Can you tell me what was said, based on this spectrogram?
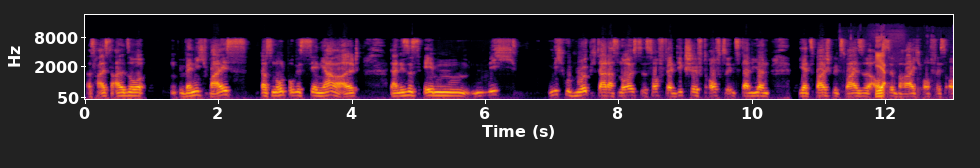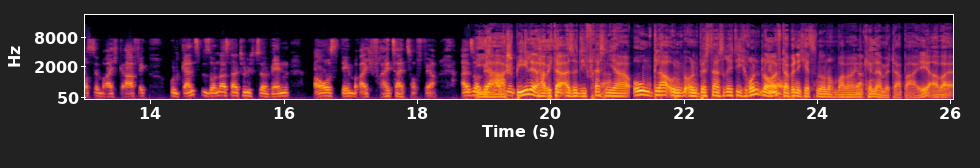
Das heißt also, wenn ich weiß, das Notebook ist zehn Jahre alt, dann ist es eben nicht nicht gut möglich, da das neueste Software Dickshift drauf zu installieren. Jetzt beispielsweise aus ja. dem Bereich Office, aus dem Bereich Grafik und ganz besonders natürlich zu erwähnen, aus dem Bereich Freizeitsoftware. Also ja, Spiele habe ich da, also die fressen ja, ja unglaublich und, und bis das richtig rund genau. läuft, genau. da bin ich jetzt nur noch bei meinen ja. Kindern mit dabei. Aber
